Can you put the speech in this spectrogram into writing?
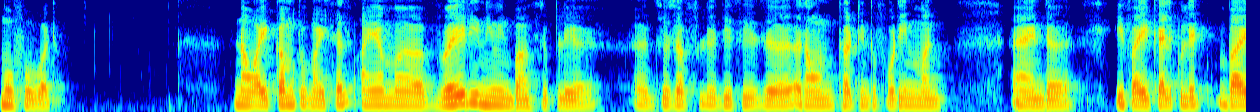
move forward now I come to myself I am a very new in Bansuri player roughly this is uh, around 13 to 14 months and uh, if I calculate by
